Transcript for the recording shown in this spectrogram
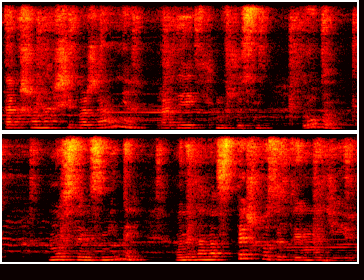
Так що наші бажання, ради яких ми щось робимо, носимо зміни, вони на нас теж позитивно діють.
